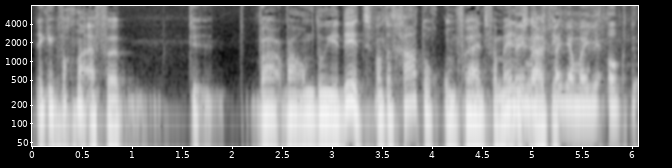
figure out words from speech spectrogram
denk ik, wacht nou even. Waar, waarom doe je dit? Want het gaat toch om vrijheid van Nee, maar, meningsuiting. gaat- ja, maar je, ook do-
